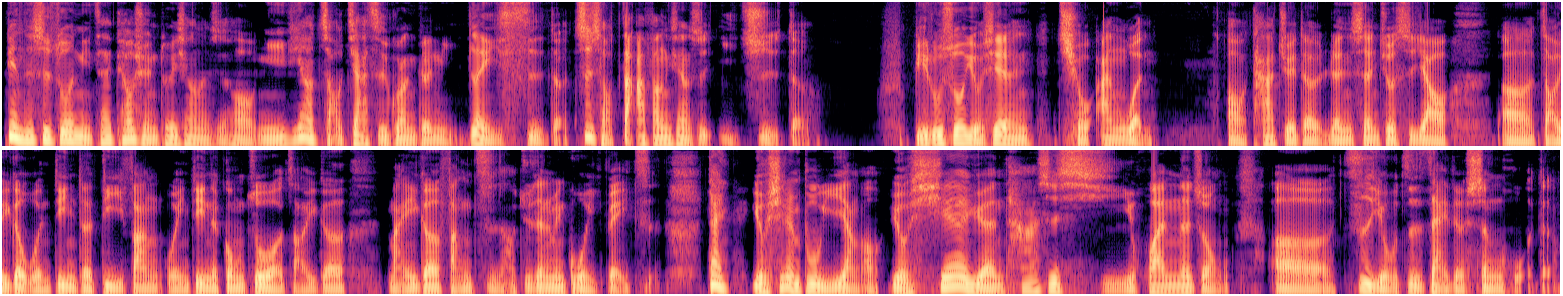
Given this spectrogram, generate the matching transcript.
变的是说，你在挑选对象的时候，你一定要找价值观跟你类似的，至少大方向是一致的。比如说，有些人求安稳，哦，他觉得人生就是要呃找一个稳定的地方、稳定的工作，找一个买一个房子，然后就在那边过一辈子。但有些人不一样哦，有些人他是喜欢那种呃自由自在的生活的。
